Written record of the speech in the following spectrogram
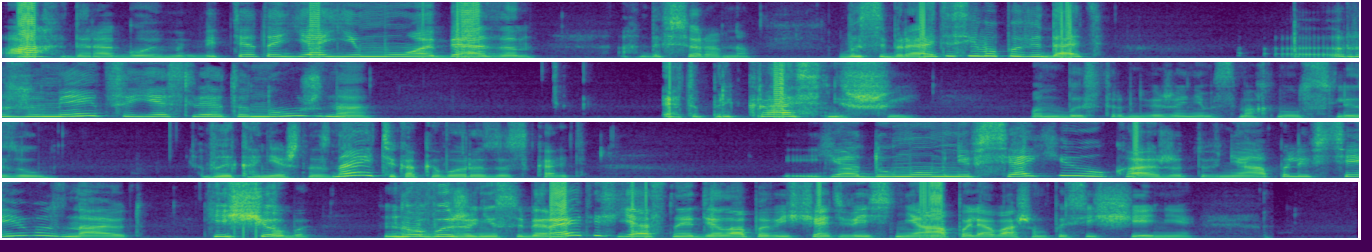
Ах, дорогой мой, ведь это я ему обязан. А, да все равно. Вы собираетесь его повидать? Разумеется, если это нужно. Это прекраснейший. Он быстрым движением смахнул слезу. Вы, конечно, знаете, как его разыскать? Я думаю, мне всякий укажет. В Неаполе все его знают. Еще бы. Но вы же не собираетесь, ясное дело, оповещать весь Неаполь о вашем посещении?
